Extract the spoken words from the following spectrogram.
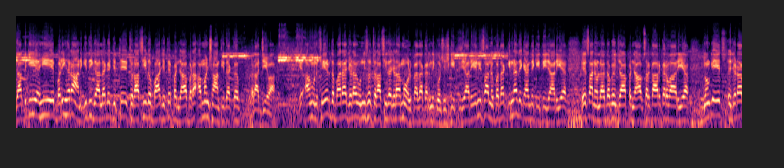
ਜਦ ਕਿ ਅਸੀਂ ਇਹ ਬੜੀ ਹੈਰਾਨਗੀ ਦੀ ਗੱਲ ਹੈ ਕਿ ਜਿੱਥੇ 84 ਤੋਂ ਬਾਅਦ ਜਿੱਥੇ ਪੰਜਾਬ ਬੜਾ ਅਮਨ ਸ਼ਾਂਤੀ ਦਾ ਇੱਕ ਰਾਜ ਵਾ ਕਿ ਹੁਣ ਫੇਰ ਦੁਬਾਰਾ ਜਿਹੜਾ 1984 ਦਾ ਜਿਹੜਾ ਮਾਹੌਲ ਪੈਦਾ ਕਰਨ ਦੀ ਕੋਸ਼ਿਸ਼ ਕੀਤੀ ਜਾ ਰਹੀ ਹੈ, ਇਹ ਨਹੀਂ ਸਾਨੂੰ ਪਤਾ ਕਿਹਨਾਂ ਦੇ ਕਹਿਣ ਤੇ ਕੀਤੀ ਜਾ ਰਹੀ ਹੈ। ਇਹ ਸਾਨੂੰ ਲੱਗਦਾ ਕੋਈ ਜਾਂ ਪੰਜਾਬ ਸਰਕਾਰ ਕਰਵਾ ਰਹੀ ਆ, ਕਿਉਂਕਿ ਇਹ ਜਿਹੜਾ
